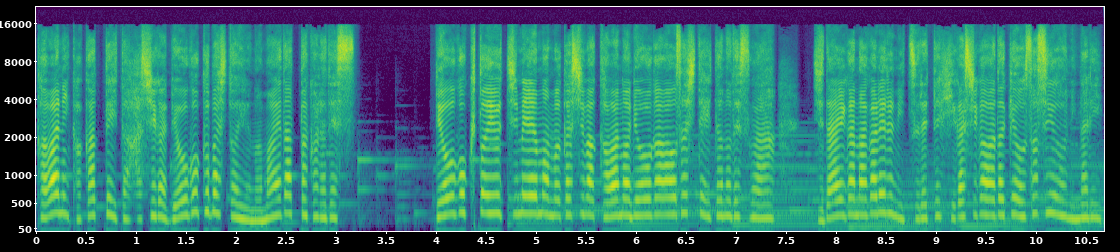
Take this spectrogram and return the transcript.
川にかかっていた橋が両国橋という名前だったからです。両国という地名も昔は川の両側を指していたのですが、時代が流れるにつれて東側だけを指すようになり、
